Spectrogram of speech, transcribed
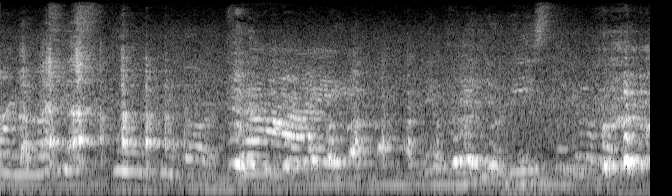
Madonna, ma sei stupido! Dai! Eppure ti ho visto che lo facevo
